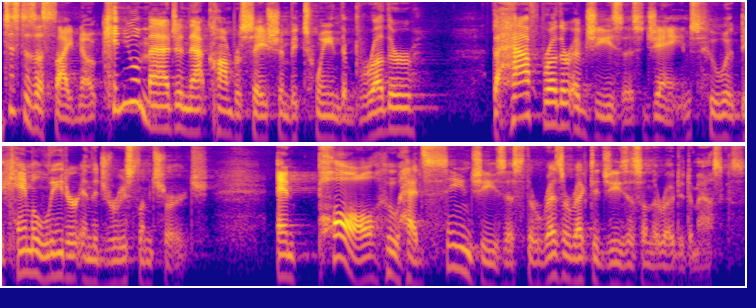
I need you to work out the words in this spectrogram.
just as a side note, can you imagine that conversation between the brother, the half brother of Jesus, James, who became a leader in the Jerusalem church, and Paul, who had seen Jesus, the resurrected Jesus, on the road to Damascus?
